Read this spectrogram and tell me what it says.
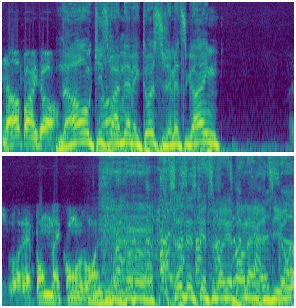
Non, pas encore. Non, qui se va amener avec toi si jamais tu gagnes? Je vais répondre ma conjointe. Ça, c'est ce que tu vas répondre à la radio.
